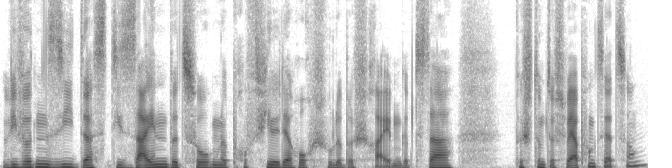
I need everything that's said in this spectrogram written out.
Wie würden Sie das designbezogene Profil der Hochschule beschreiben? Gibt es da bestimmte Schwerpunktsetzungen?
